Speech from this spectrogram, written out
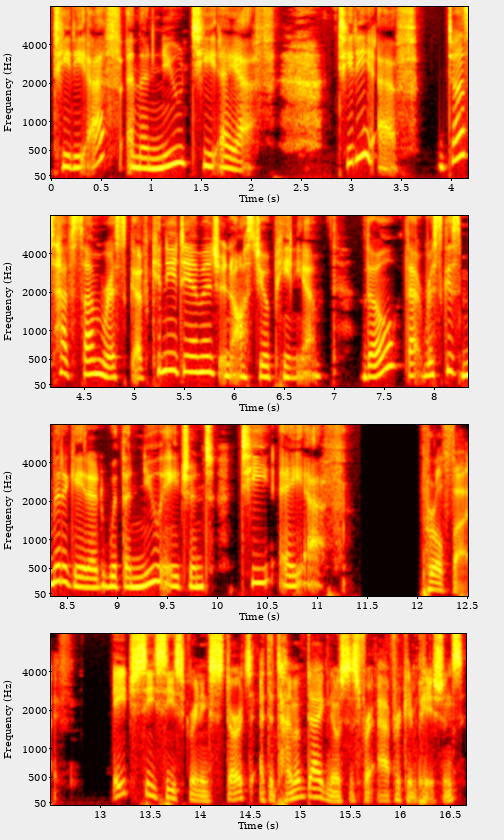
TDF and the new TAF. TDF does have some risk of kidney damage and osteopenia, though that risk is mitigated with the new agent TAF. Pearl 5. HCC screening starts at the time of diagnosis for African patients,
